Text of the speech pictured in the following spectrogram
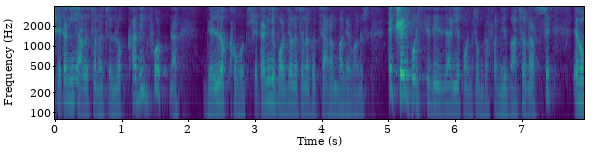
সেটা নিয়ে আলোচনা হচ্ছে। লক্ষাধিক ভোট না দেড় লক্ষ ভোট সেটা নিয়ে পর্যালোচনা করছে আরামবাগের মানুষ। ঠিক সেই পরিস্থিতিতে দাঁড়িয়ে পঞ্চম দফা নির্বাচন আসছে এবং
